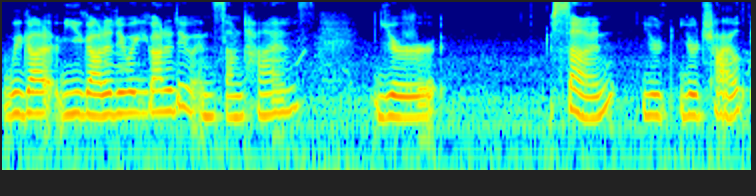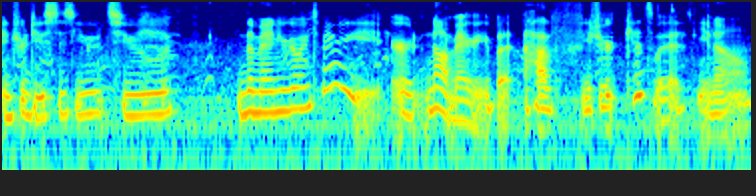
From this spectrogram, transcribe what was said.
we got you got to do what you got to do and sometimes your son, your your child introduces you to the man you're going to marry or not marry, but have future kids with, you know?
